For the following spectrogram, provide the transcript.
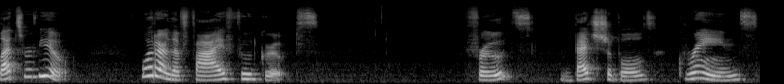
Let's review. What are the five food groups? Fruits, vegetables, grains,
